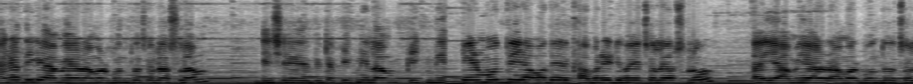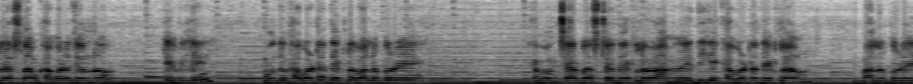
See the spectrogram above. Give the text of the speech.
আয়নার দিকে আমি আর আমার বন্ধু চলে আসলাম। এসে দুটা পিক নিলাম, পিক নিয়ে এর মধ্যেই আমাদের খাবার রেডি হয়ে চলে আসলো। তাই আমি আর আমার বন্ধু চলে আসলাম খাবারের জন্য টেবিলে। বন্ধু খাবারটা দেখল ভালো করে। এবং চার পাঁচটা দেখল, আমিও ওইদিকে খাবারটা দেখলাম। ভালো করে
